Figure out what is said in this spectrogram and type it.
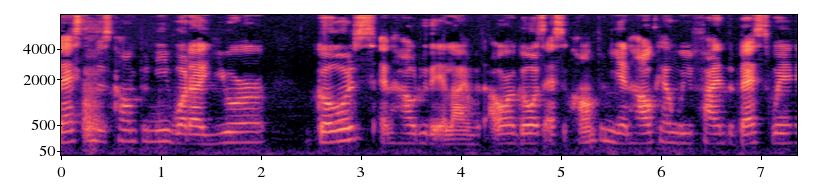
best in this company? What are your goals and how do they align with our goals as a company and how can we find the best way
